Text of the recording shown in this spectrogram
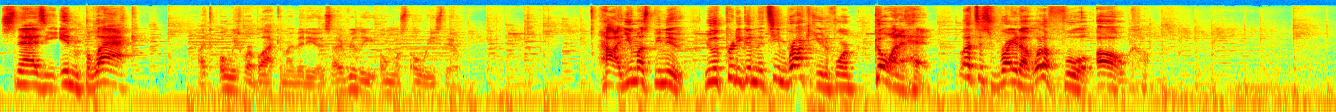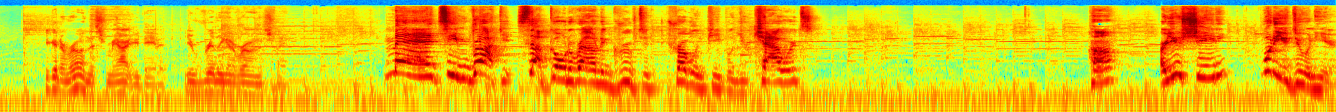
snazzy, in black. I like always wear black in my videos. I really almost always do. Ha, you must be new. You look pretty good in the Team Rocket uniform. Go on ahead. Let's just write up. What a fool. Oh, come. You're gonna ruin this for me, aren't you, David? You're really gonna ruin this for me. Man, Team Rocket, stop going around in groups and troubling people, you cowards. Huh? Are you shady? What are you doing here?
